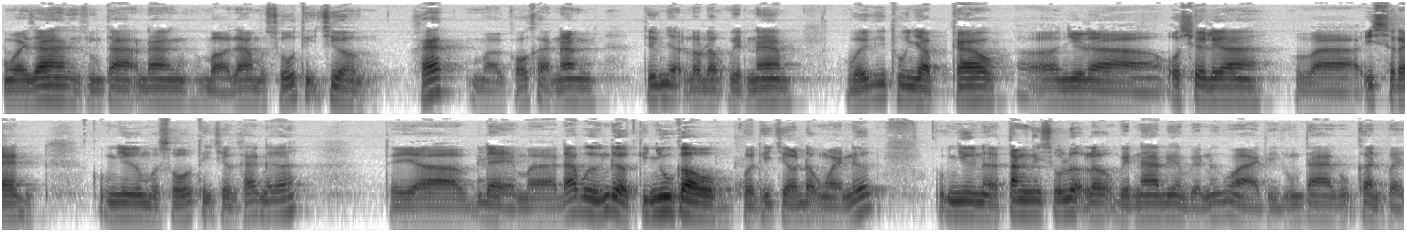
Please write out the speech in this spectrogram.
Ngoài ra thì chúng ta cũng đang mở ra một số thị trường khác mà có khả năng tiếp nhận lao động Việt Nam với cái thu nhập cao ờ, như là Australia và Israel, cũng như một số thị trường khác nữa. Thì ờ, để mà đáp ứng được cái nhu cầu của thị trường lao động ngoài nước, cũng như là tăng cái số lượng lao động Việt Nam đi làm việc nước ngoài, thì chúng ta cũng cần phải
